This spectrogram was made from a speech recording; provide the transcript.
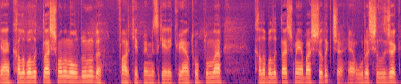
yani kalabalıklaşmanın olduğunu da fark etmemiz gerekiyor. Yani toplumlar kalabalıklaşmaya başladıkça yani uğraşılacak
